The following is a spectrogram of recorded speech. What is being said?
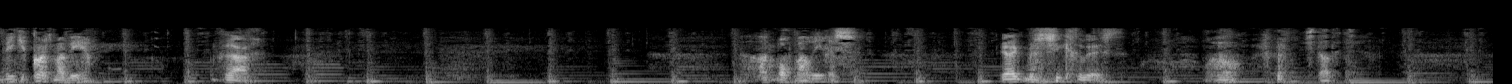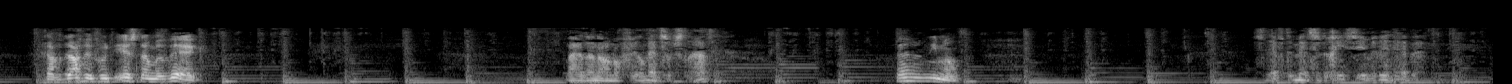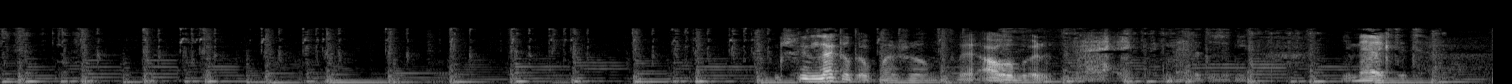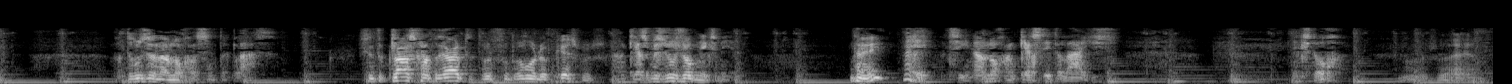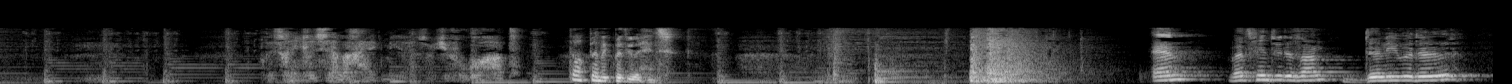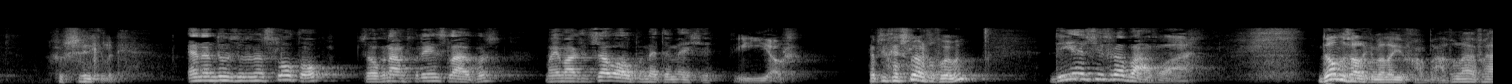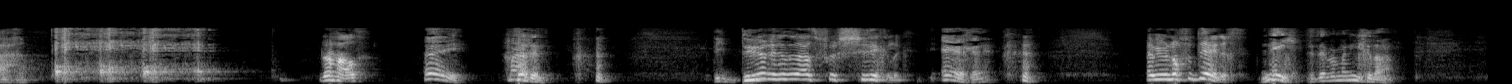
Een beetje kort maar weer. Graag. Wat mocht maar weer eens. Ja, ik ben ziek geweest. Oh, is dat het? Ik ga vandaag weer voor het eerst naar mijn werk. Waren er nou nog veel mensen op straat? Bijna niemand. Snef de mensen er geen zin meer in hebben. Misschien lijkt dat ook maar zo, dat wij ouder worden. Nee, nee, dat is het niet. Je merkt het. Wat doen ze nou nog als Sinterklaas? Sinterklaas gaat eruit, het wordt verdrongen door kerstmis. Aan kerstmis doen ze ook niks meer. Nee? Nee, wat zie je nou nog aan kerstetalages? Niks toch? Nou, dat is waar, ja. Er is geen gezelligheid meer, zoals je vroeger had. Dat ben ik met u eens. En, wat vindt u ervan? De nieuwe deur? Verschrikkelijk. En dan doen ze er een slot op, zogenaamd voor insluipers. Maar je maakt het zo open met een mesje. Idioot. Hebt u geen sleutel voor me? Die heeft juffrouw Bavelaar. Dan zal ik hem wel aan juffrouw Bavelaar vragen. Dag, Halt. Hé, hey, Maarten. Die deur is inderdaad verschrikkelijk. Erg, hè? Heb je hem nog verdedigd? Nee, dat hebben we maar niet gedaan.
